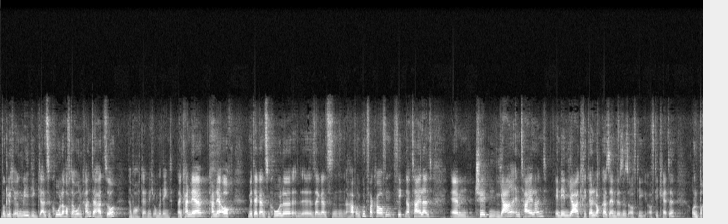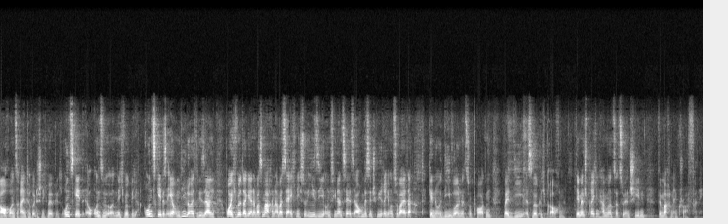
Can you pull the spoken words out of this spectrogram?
wirklich irgendwie die ganze Kohle auf der hohen Kante hat, so, dann braucht der nicht unbedingt. Dann kann der, kann der auch mit der ganzen Kohle äh, sein ganzen Hab und Gut verkaufen, fliegt nach Thailand, ähm, chillt ein Jahr in Thailand. In dem Jahr kriegt er locker sein Business auf die, auf die Kette und braucht uns rein theoretisch nicht möglich. Uns geht äh, uns nicht wirklich. Uns geht es eher um die Leute, die sagen, boah, ich würde da gerne was machen, aber es ist ja echt nicht so easy und finanziell ist ja auch ein bisschen schwierig und so weiter. Genau die wollen wir supporten, weil die es wirklich brauchen. Dementsprechend haben wir uns dazu entschieden, wir machen ein Crowdfunding.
